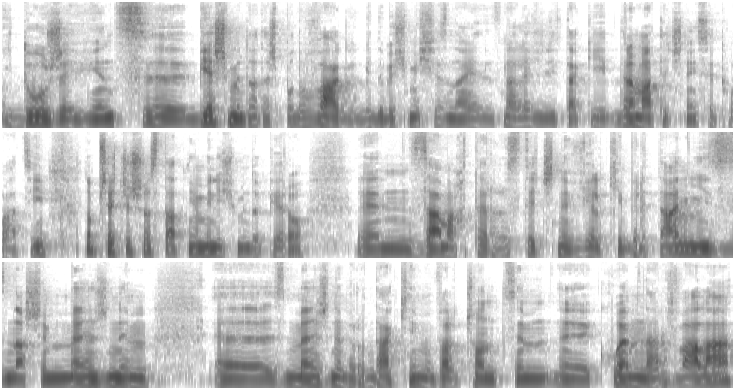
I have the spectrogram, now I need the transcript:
i dłużej, więc e, bierzmy to też pod uwagę, gdybyśmy się znaleźli w takiej dramatycznej sytuacji. No przecież ostatnio mieliśmy dopiero e, zamach terrorystyczny w Wielkiej Brytanii z naszym mężnym, e, z mężnym rodakiem walczącym Kłem Narwala,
